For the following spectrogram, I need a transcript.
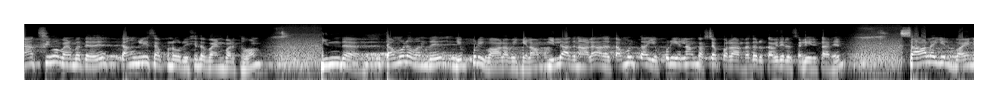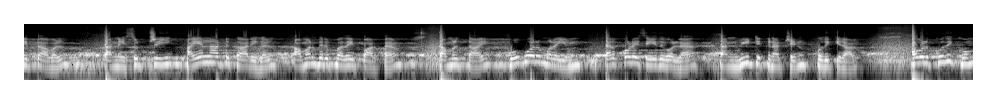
மேக்சிமம் பயன்படுத்துறது தங்கிலீஷ் அப்படின்ற ஒரு விஷயத்தை பயன்படுத்துவோம். இந்த தமிழை வந்து எப்படி வாழ வைக்கலாம்? இல்லை அதனால அந்த தமிழ் தாய் எப்படியெல்லாம் கஷ்டப்படுறான்றத ஒரு கவிதையில் சொல்லியிருக்காரு. சாலையில் பயணித்த அவள் தன்னை சுற்றி அயல்நாட்டுக்காரிகள் அமர்ந்திருப்பதை பார்த்த தமிழ் தாய் ஒவ்வொரு முறையும் தற்கொலை செய்து கொள்ள தன் வீட்டு கிணற்றில் குதிக்கிறாள். அவள் குதிக்கும்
